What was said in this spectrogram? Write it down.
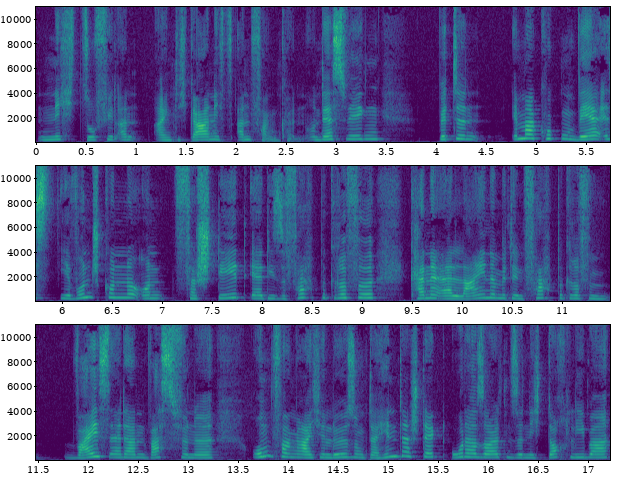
nicht so viel an, eigentlich gar nichts anfangen können. Und deswegen bitte immer gucken, wer ist Ihr Wunschkunde und versteht er diese Fachbegriffe? Kann er alleine mit den Fachbegriffen, weiß er dann, was für eine umfangreiche Lösung dahinter steckt? Oder sollten Sie nicht doch lieber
